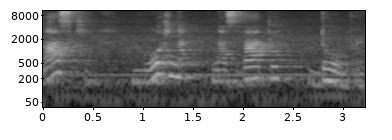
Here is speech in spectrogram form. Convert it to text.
казки можна назвати добрим.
